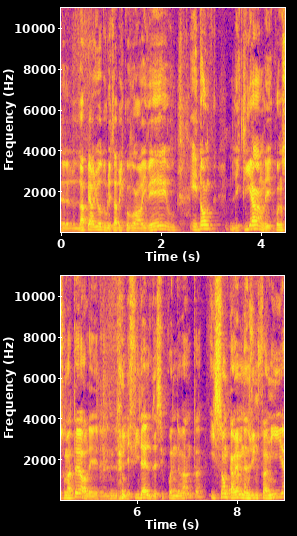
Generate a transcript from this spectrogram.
euh, la période où les abricots vont arriver. Et donc, les clients, les consommateurs, les- les fidèles de ces points de vente, ils sont quand même dans une famille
